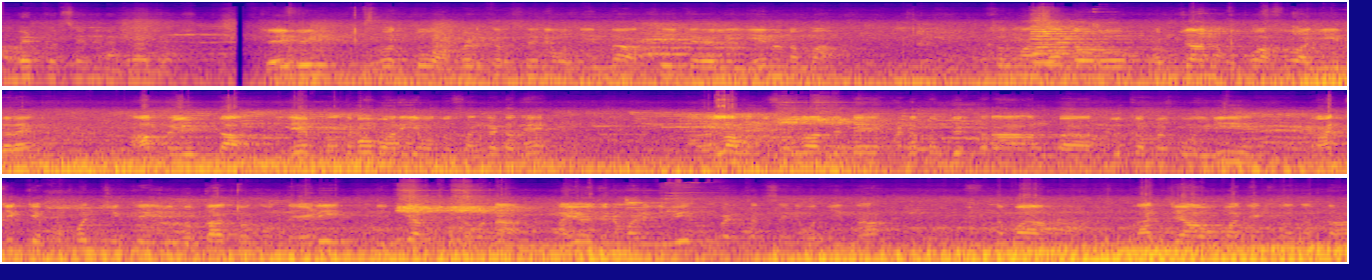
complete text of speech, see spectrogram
ಅಂಬೇಡ್ಕರ್ ಸೇನೆ ನಗರಾಧ್ಯಕ್ಷ. ಜೈ ಭೀಮ್. ಇವತ್ತು ಅಂಬೇಡ್ಕರ್ ಸೇನೆ ವತಿಯಿಂದ ಅರಸೀಕೆರೆಯಲ್ಲಿ ಏನು ನಮ್ಮ ಮುಸಲ್ಮಾನ್ ಬಾಂಧವರು ರಂಜಾನ್ ಉಪವಾಸವಾಗಿ ಇದ್ದಾರೆ ಆ ಪ್ರಯುಕ್ತ ಇದೇ ಪ್ರಥಮ ಬಾರಿಗೆ ಒಂದು ಸಂಘಟನೆ. ನಾವೆಲ್ಲ ಒಂದು ಸೌಹಾರ್ದತೆ, ಹಣ ತಂದಿರ್ತಾರ ಅಂತ ತಿಳ್ಕೊಬೇಕು. ಇಡೀ ರಾಜ್ಯಕ್ಕೆ ಪ್ರಪಂಚಕ್ಕೆ ಇದು ಗೊತ್ತಾಗಬೇಕು ಅಂತ ಹೇಳಿ ಒಂದು ಇತಿಹಾಸವನ್ನು ಆಯೋಜನೆ ಮಾಡಿದ್ದೀವಿ. ಅಂಬೇಡ್ಕರ್ ಸೇನೆ ವತಿಯಿಂದ ನಮ್ಮ ರಾಜ್ಯ ಉಪಾಧ್ಯಕ್ಷರಾದಂತಹ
